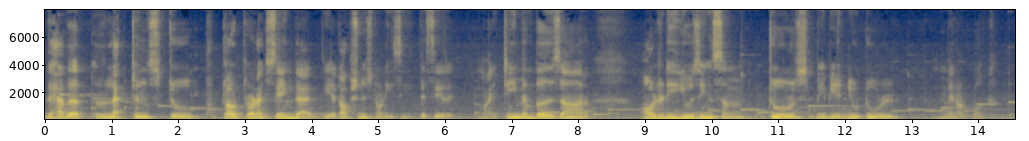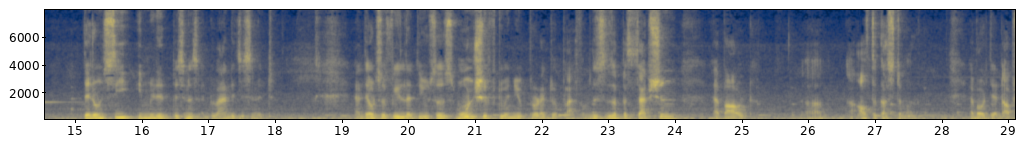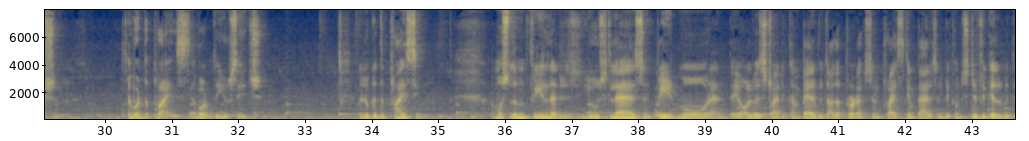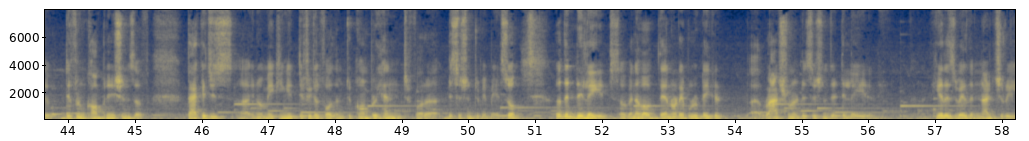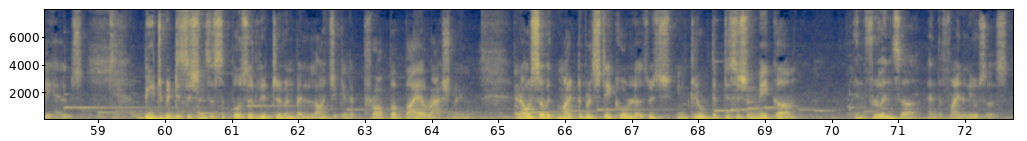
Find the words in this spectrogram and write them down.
They have a reluctance to cloud products saying that the adoption is not easy. They say, my team members are already using some tools, maybe a new tool may not work. They don't see immediate business advantages in it and they also feel that the users won't shift to a new product or platform. This is a perception about uh, of the customer, about the adoption, about the price, about the usage. look at the pricing most of them feel that it is used less and paid more and they always try to compare with other products and price comparison becomes difficult with the different combinations of packages uh, you know making it difficult for them to comprehend for a decision to be made. So, so they delay it. So whenever they're not able to take a, a rational decision they delay it. And here is where the nudge really helps. B2b decisions are supposedly driven by logic and a proper buyer rationale and also with multiple stakeholders, which include the decision maker, influencer, and the final users.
